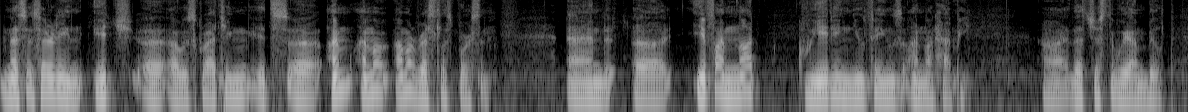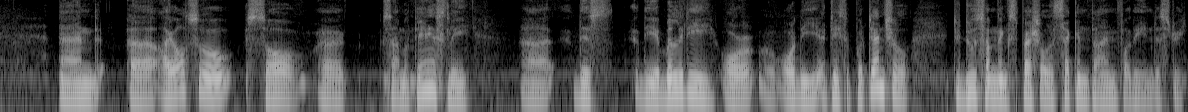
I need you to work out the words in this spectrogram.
necessarily an itch uh, I was scratching. It's, uh, I'm, I'm, a, I'm a restless person. And uh, if I'm not creating new things, I'm not happy. Uh, that's just the way I'm built. And uh, I also saw simultaneously this, the ability or, or the, at least the potential to do something special a second time for the industry.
